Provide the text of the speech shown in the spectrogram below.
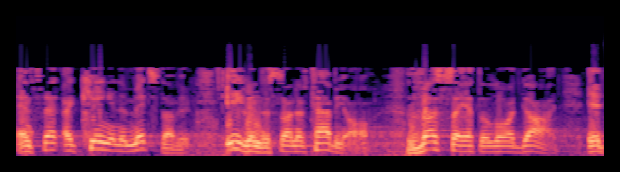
and set a king in the midst of it, even the son of Tabeal. Thus saith the Lord God, It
